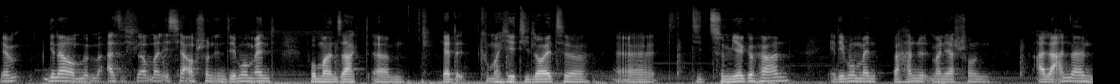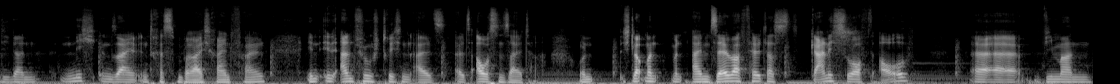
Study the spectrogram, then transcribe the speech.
Ja, genau. Also ich glaube, man ist ja auch schon in dem Moment, wo man sagt, ähm, ja, guck mal hier, die Leute, äh, die zu mir gehören, in dem Moment behandelt man ja schon alle anderen, die dann nicht in seinen Interessenbereich reinfallen, in, in Anführungsstrichen als, als Außenseiter. Und ich glaube, man, man, einem selber fällt das gar nicht so oft auf, äh, wie man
